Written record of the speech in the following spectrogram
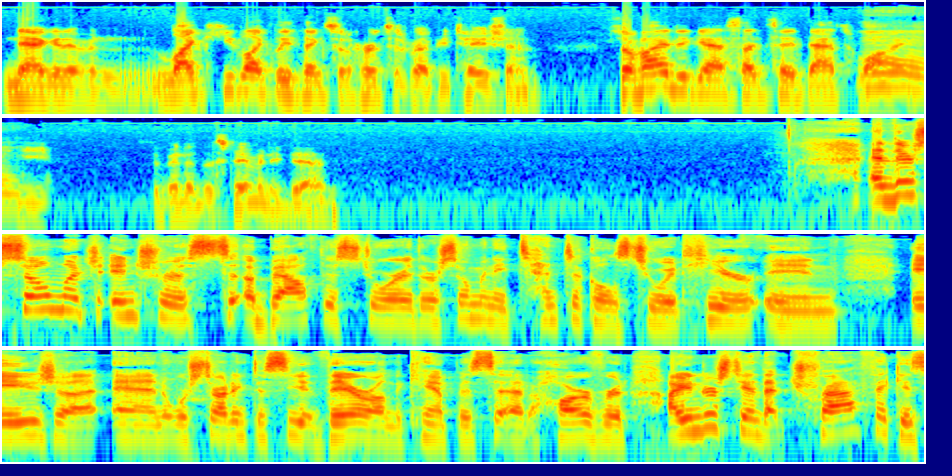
negative and like he likely thinks it hurts his reputation. So if I had to guess, I'd say that's why Mm. he submitted the statement he did. And there's so much interest about this story. There are so many tentacles to it here in Asia, and we're starting to see it there on the campus at Harvard. I understand that traffic is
